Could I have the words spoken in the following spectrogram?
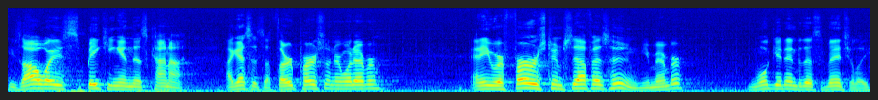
He's always speaking in this kind of, I guess it's a third person or whatever. And he refers to himself as whom? You remember? And we'll get into this eventually.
